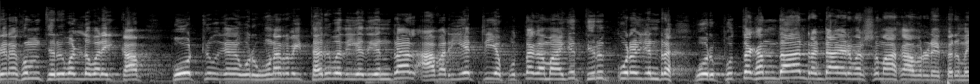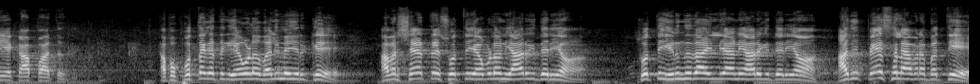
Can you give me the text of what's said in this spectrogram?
பிறகும் திருவள்ளுவரை கா போற்றுகிற ஒரு உணர்வை தருவது எது என்றால் அவர் இயற்றிய புத்தகமாகிய திருக்குறள் என்ற ஒரு புத்தகம்தான் ரெண்டாயிரம் வருஷமாக அவருடைய பெருமையை காப்பாற்றுது அப்போ புத்தகத்துக்கு எவ்வளோ வலிமை இருக்கு? அவர் சேர்த்த சொத்து எவ்வளோன்னு யாருக்கு தெரியும்? சொத்து இருந்ததா இல்லையான்னு யாருக்கு தெரியும்? அது பேசல அவரை பற்றி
